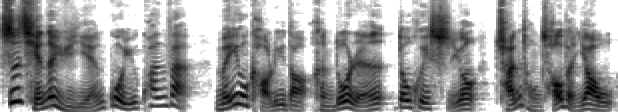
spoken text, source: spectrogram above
之前的语言过于宽泛。没有考虑到很多人都会使用传统草本药物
